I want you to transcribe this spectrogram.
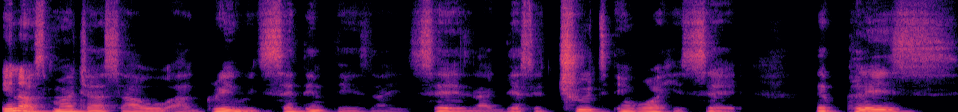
In as much as I will agree with certain things that he says, like there's a truth in what he said, the place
